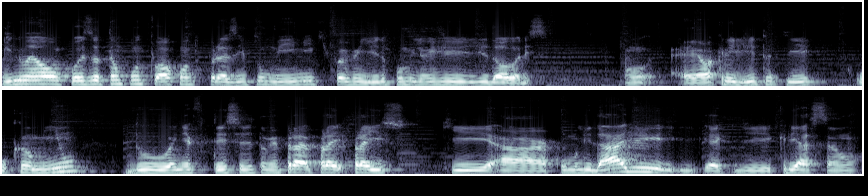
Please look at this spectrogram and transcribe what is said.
e não é uma coisa tão pontual quanto, por exemplo, um meme que foi vendido por milhões de, de dólares. Então, é, eu acredito que o caminho do NFT seja também para isso, que a comunidade de, de criação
